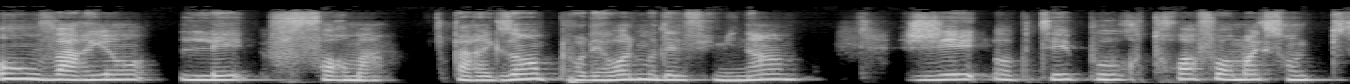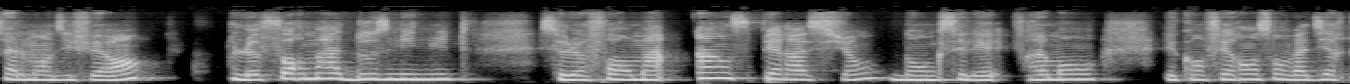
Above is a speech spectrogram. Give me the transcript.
en variant les formats. Par exemple, pour les rôles modèles féminins, j'ai opté pour trois formats qui sont totalement différents. Le format 12 minutes, c'est le format inspiration. Donc, c'est vraiment les conférences, on va dire,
